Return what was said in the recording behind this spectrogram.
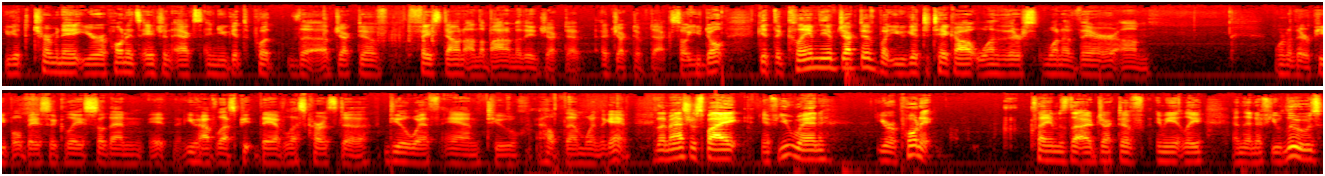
you get to terminate your opponent's agent X, and you get to put the objective face down on the bottom of the objective objective deck. So you don't get to claim the objective, but you get to take out one of their one of their um, one of their people basically. So then it you have less pe- they have less cards to deal with and to help them win the game. The master spy if you win your opponent claims the objective immediately. And then if you lose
